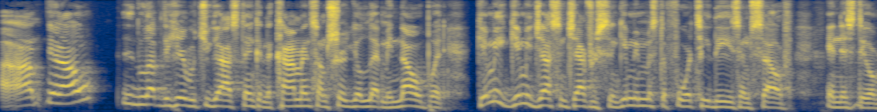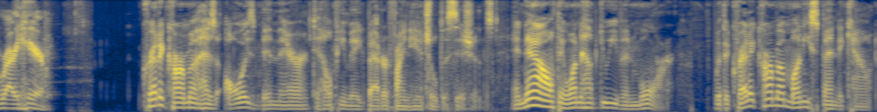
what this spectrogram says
um, you know, love to hear what you guys think in the comments. I'm sure you'll let me know, but give me give me Justin Jefferson, give me Mr. 4 TDs himself in this deal right here. Credit Karma has always been there to help you make better financial decisions. And now they want to help you even more. With the Credit Karma Money Spend account,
